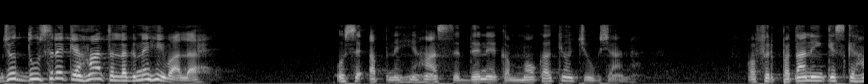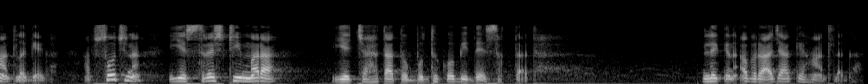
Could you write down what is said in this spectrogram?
जो दूसरे के हाथ लगने ही वाला है, उसे अपने ही हाथ से देने का मौका क्यों चूक जाना? और फिर पता नहीं किसके हाथ लगेगा। अब सोचना ये श्रेष्ठी मरा, ये चाहता तो बुद्ध को भी दे सकता था। लेकिन अब राजा के हाथ लगा।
